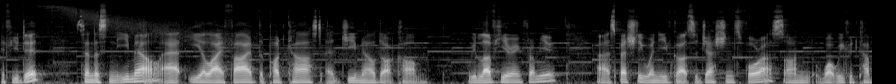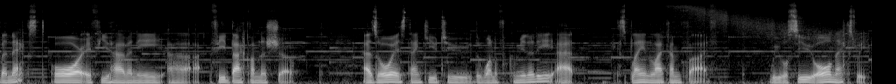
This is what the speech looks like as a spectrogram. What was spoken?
If you did, send us an email at eli5thepodcast at gmail.com. We love hearing from you, uh, especially when you've got suggestions for us on what we could cover next, or if you have any uh, feedback on the show. As always, thank you to the wonderful community at Explain Like I'm Five. We will see you all next week.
